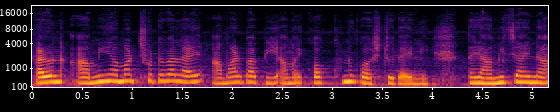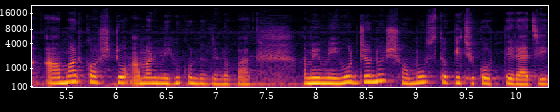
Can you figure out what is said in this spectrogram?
কারণ আমি আমার ছোটবেলায় আমার বাপি আমায় কখনো কষ্ট দেয়নি। তাই আমি চাই না আমার কষ্ট আমার মেহু কোনোদিনও পাক। আমি মেহুর জন্য সমস্ত কিছু করতে রাজি।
